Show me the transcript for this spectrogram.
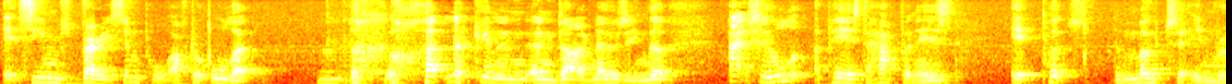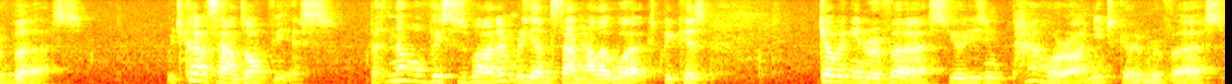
it seems very simple after all that, all that looking and, and diagnosing that actually all that appears to happen is it puts the motor in reverse which kind of sounds obvious, but not obvious as well. I don't really understand how that works because going in reverse, you're using power, aren't you, to go in reverse,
